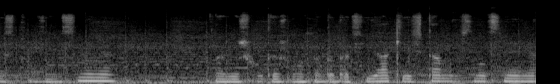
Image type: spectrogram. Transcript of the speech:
Jest tu wzmocnienie. Na wierzchu też można dodać jakieś tam wzmocnienie.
